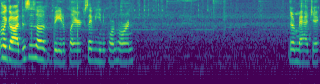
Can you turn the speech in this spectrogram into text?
Oh my god, this is a beta player because I have a unicorn horn. They're magic.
